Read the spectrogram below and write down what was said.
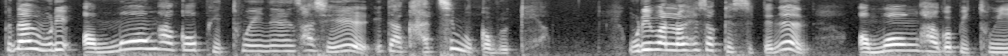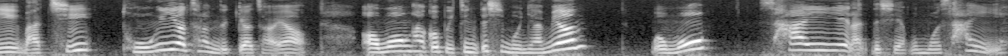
그 다음에 우리 among하고 between은 사실 일단 같이 묶어볼게요. 우리말로 해석했을 때는 among하고 between이 마치 동의어처럼 느껴져요. among하고 between 뜻이 뭐냐면 뭐뭐 사이에 란 뜻이에요. 뭐뭐 사이에.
